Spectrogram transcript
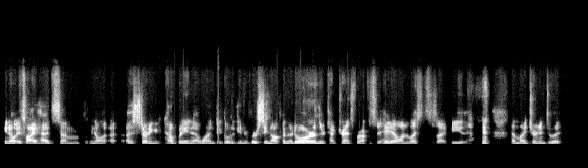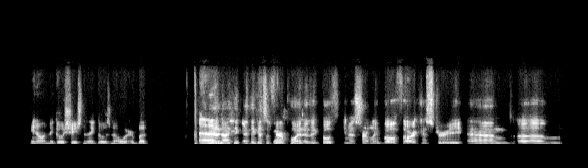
you know, if I had some, you know, a, a starting a company and I wanted to go to the university, knock on their door, and their tech transfer office say, "Hey, I want to license this IP," that might turn into a, you know, a negotiation that goes nowhere. But um, yeah, no, I think I think that's a fair yeah. point. I think both, you know, certainly both our history and um,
